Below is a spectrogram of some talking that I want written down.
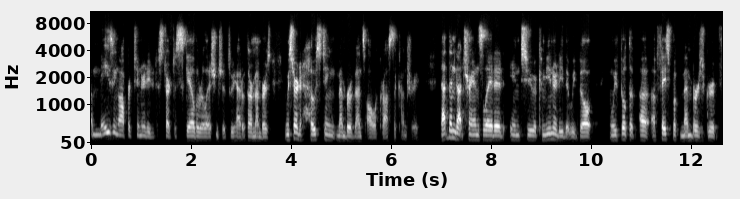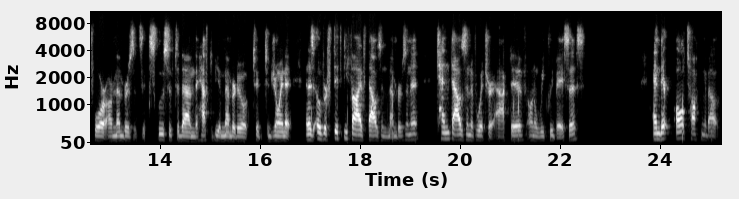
amazing opportunity to start to scale the relationships we had with our members. And we started hosting member events all across the country. That then got translated into a community that we built. And we've built a, a, facebook members group for our members. It's exclusive to them. They have to be a member to, to, to join it. It has over 55000 members in it 10000 of which are active on a weekly basis and they're all talking about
